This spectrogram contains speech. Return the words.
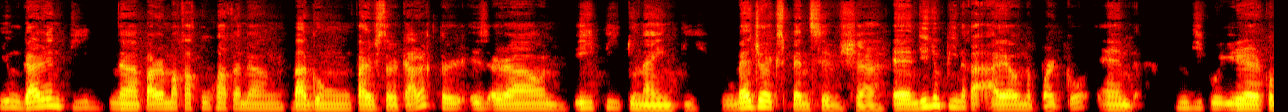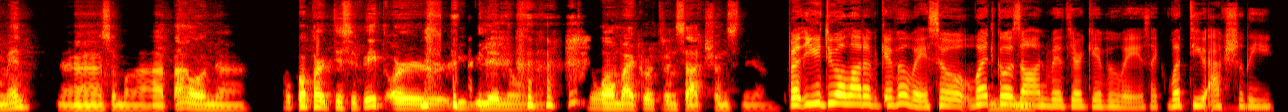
yung guaranteed na para makakuha ka ng bagong 5-star character is around 80 to 90. So, medyo expensive siya. And yun yung pinakaayaw na part ko. And hindi ko i-recommend na sa mga tao na magpa-participate or bibili nung, nung mga microtransactions na yan. But you do a lot of giveaways. So what goes Mm. on with your giveaways? Like what do you actually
